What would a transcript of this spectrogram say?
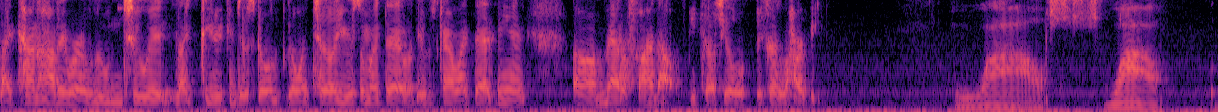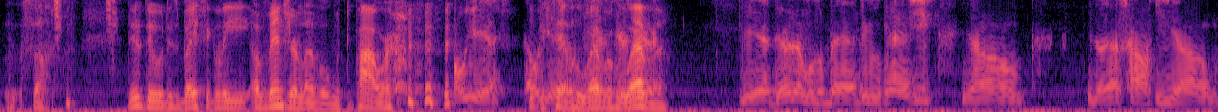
Like kind of how they were alluding to it, like Peter can just go go and tell you or something like that. It was kind of like that, then um, Matt will find out because he'll because of the heartbeat. Wow. Wow. So this dude is basically Avenger level with the power. Oh yeah, oh can yeah. tell whoever, yeah, whoever. Yeah, Daredevil's a bad dude, man. He, um, you know, that's how he, um,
